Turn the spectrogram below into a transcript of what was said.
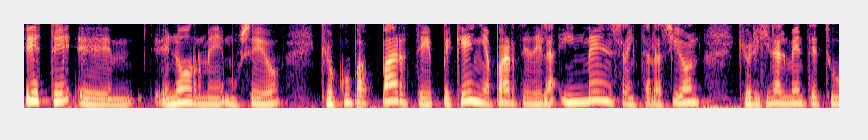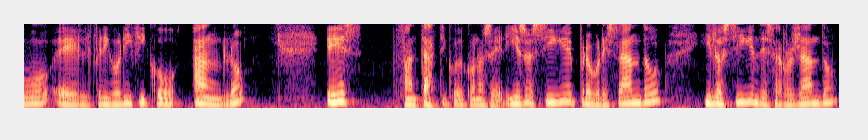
Este em, enorme museo que ocupa parte, pequeña parte de la inmensa instalación que originalmente tuvo el frigorífico anglo, es fantástico de conocer y eso sigue progresando y lo siguen desarrollando.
